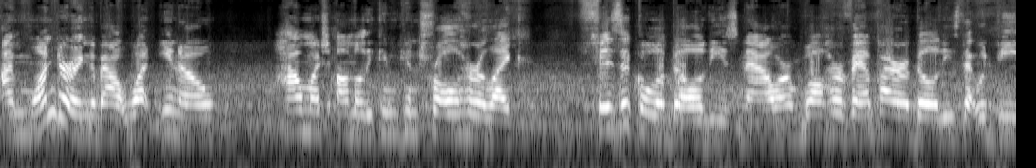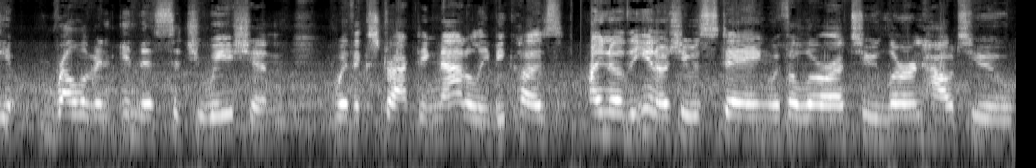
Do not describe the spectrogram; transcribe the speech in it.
I'm wondering about what you know, how much Amelie can control her like physical abilities now, or well, her vampire abilities that would be relevant in this situation with extracting Natalie because I know that, you know, she was staying with Allura to learn how to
